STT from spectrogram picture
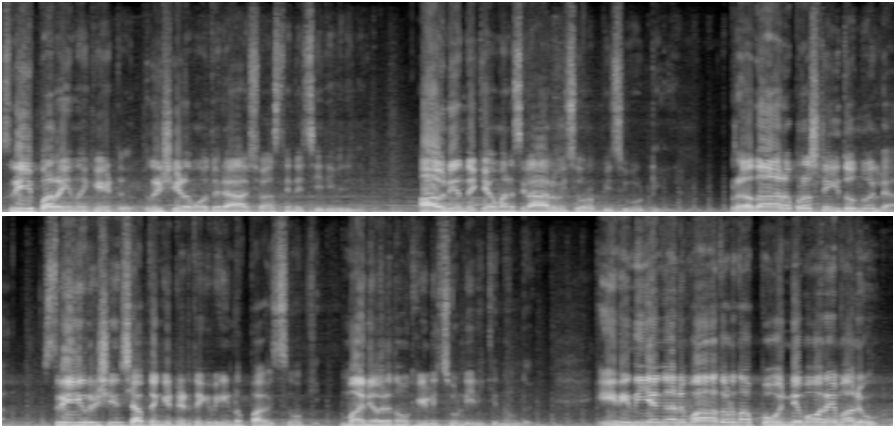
സ്ത്രീ പറയുന്നത് കേട്ട് ഋഷിയുടെ മുഖത്ത് ഒരു ആശ്വാസത്തിന്റെ ചിരി വിരിഞ്ഞു. അവന് എന്തൊക്കെയോ മനസ്സിൽ ആലോചിച്ച് ഉറപ്പിച്ചു കൂട്ടി. പ്രധാന പ്രശ്നം ഇതൊന്നുമല്ല. സ്ത്രീ ഋഷിയും ശബ്ദം കെട്ടിടത്തേക്ക് വീണ്ടും പകച്ചു നോക്കി. മനു അവരെ നോക്കി ഇളിച്ചുകൊണ്ടിരിക്കുന്നുണ്ട്. ഇനി നീ എങ്ങാനും വാ തുറന്ന പൊന്നു മോനെ മനു.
